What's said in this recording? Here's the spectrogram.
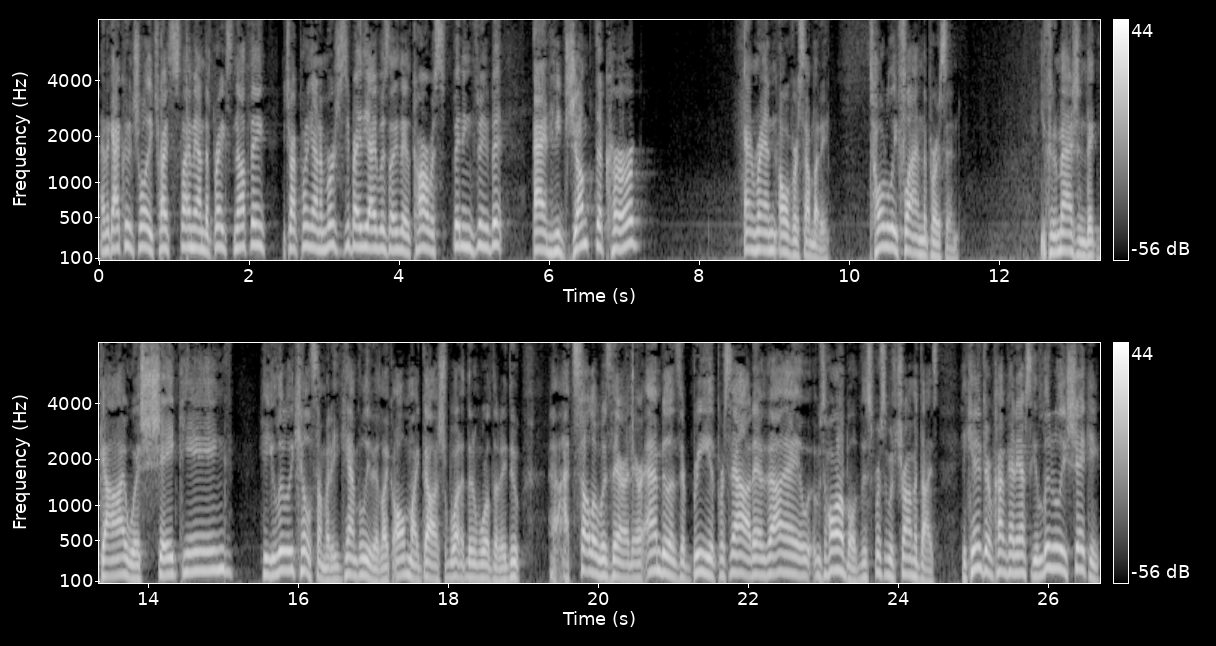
and the guy couldn't control. It. He tried slamming on the brakes, nothing. He tried putting on emergency brake. The guy was like the car was spinning, a bit, and he jumped the curb and ran over somebody, totally flattened the person. You can imagine the guy was shaking. He literally killed somebody. He can't believe it. Like, oh my gosh, what in the world did I do? Hatzalah was there. There were ambulance. They're bringing the person out. It was horrible. This person was traumatized. He came to Chaim Kanievsky literally shaking.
